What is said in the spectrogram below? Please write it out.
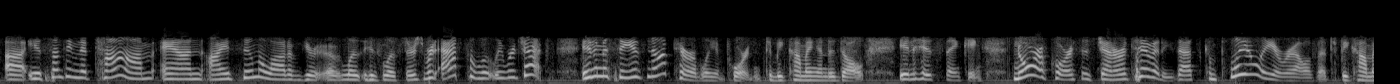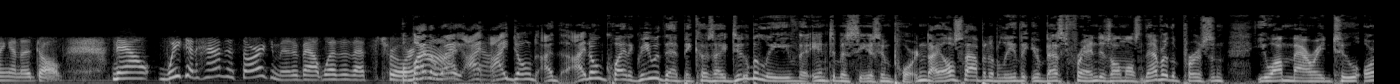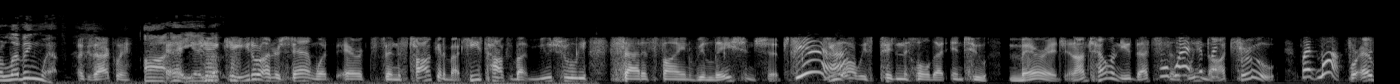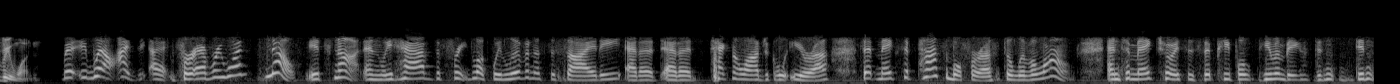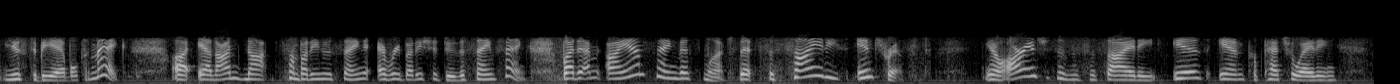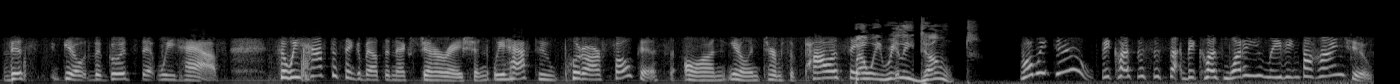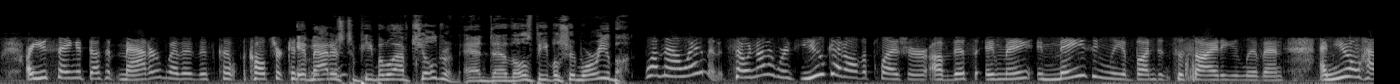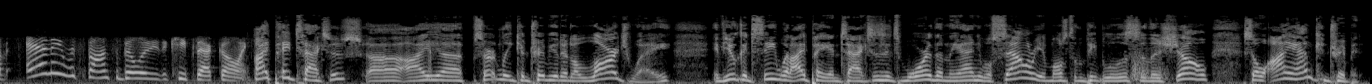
Uh, is something that Tom and I assume a lot of your uh, his listeners re- absolutely rejects. Intimacy is not terribly important to becoming an adult in his thinking, nor, of course, is generativity. That's completely irrelevant to becoming an adult. Now, we can have this argument about whether that's true Well, or by not. the way, Now- I, I don't I, I don't quite agree with that because I do believe that intimacy is important. I also happen to believe that your best friend is almost never the person you are married to or living with. Exactly. Uh, And, yeah, Kay, yeah. Kay, you don't understand what Erikson is talking about. He talks about mutually satisfying relationships. Yeah. You always pigeonhole that into marriage, and I'm telling you that's Well, simply what- but- not true but look, for everyone. But, well, I, I, for everyone, no, it's not. And we have the free. Look, we live in a society at a at a technological era that makes it possible for us to live alone and to make choices that people, human beings, didn't didn't used to be able to make. Uh, and I'm not somebody who's saying that everybody should do the same thing, but I'm, I am saying this much: that society's interest, you know, our interest as a society is in perpetuating this, you know, the goods that we have. So we have to think about the next generation. We have to put our focus on, you know, in terms of policy. Well, we really don't. Well, we do because this is because what are you leaving behind you? Are you saying it doesn't matter whether this cu- culture continues? It matters to people who have children, and uh, those people should worry about it. Well, now wait a minute. So, in other words, you get all the pleasure of this ama- amazingly abundant society you live in, and you don't have any responsibility to keep that going. I pay taxes. Uh, I uh, certainly contribute in a large way. If you could see what I pay in taxes, it's more than the annual salary of most of the people who listen to this show. So I am contributing.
